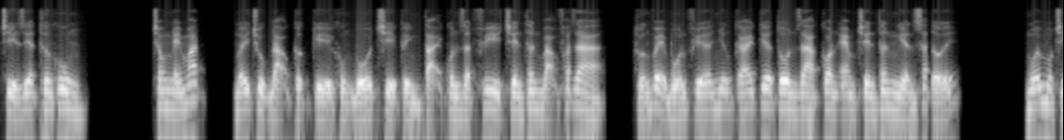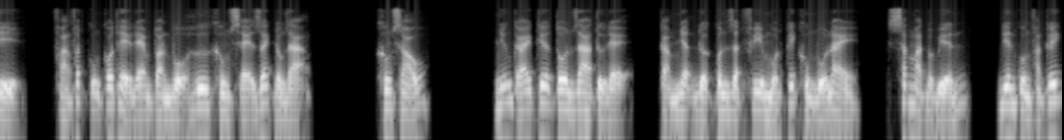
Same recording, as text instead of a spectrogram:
Chỉ diệt thương khung. Trong nháy mắt, mấy chục đạo cực kỳ khủng bố chỉ kình tại quân giật phi trên thân bạo phát ra, hướng về bốn phía những cái tia tôn ra con em trên thân nghiền sát tới. Mỗi một chỉ, phản phất cũng có thể đem toàn bộ hư không xé rách đồng dạng. Không sáu. Những cái kia tôn ra tử đệ cảm nhận được quân giật phi một kích khủng bố này, sắc mặt đột biến, điên cuồng phản kích,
